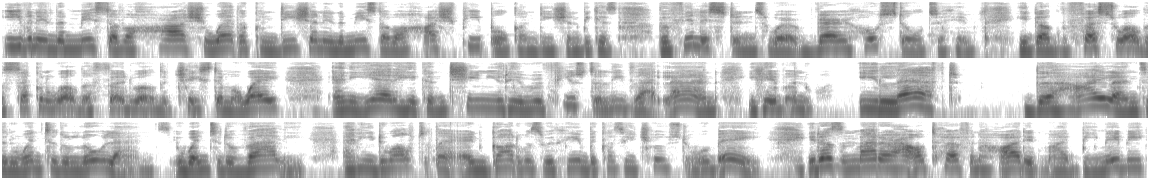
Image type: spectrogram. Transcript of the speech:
even in the midst of a harsh weather condition, in the midst of a harsh people condition, because the Philistines were very hostile to him. He dug the first well, the second well, the third well, they chased him away, and yet he continued. He refused to leave that land. He even he left the highlands and went to the lowlands. He went to the valley and he dwelt there, and God was with him because he chose to obey. It doesn't matter how tough and hard it might be. Maybe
